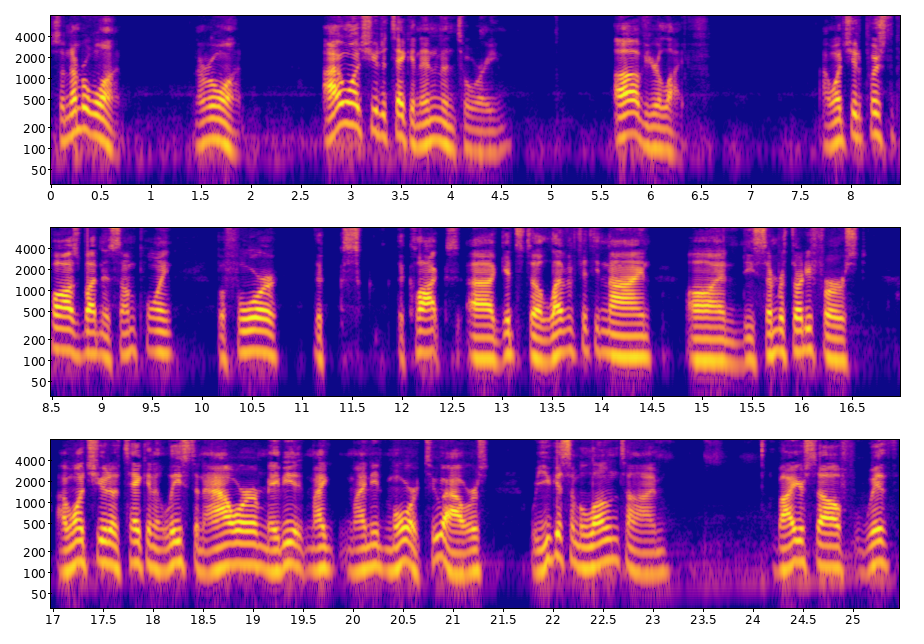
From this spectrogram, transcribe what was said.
So, number one, number one, I want you to take an inventory of your life. I want you to push the pause button at some point before the the clock uh, gets to 11:59 on December 31st. I want you to have taken at least an hour, maybe it might might need more, two hours, where you get some alone time by yourself with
